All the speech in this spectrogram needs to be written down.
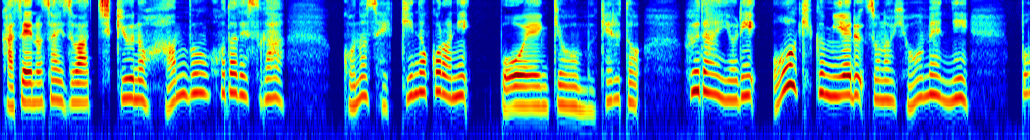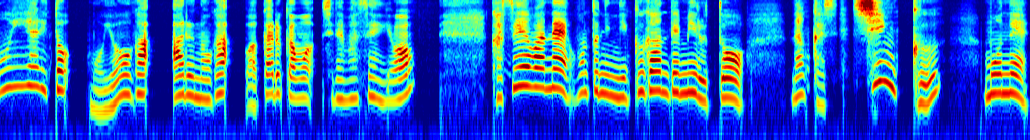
火星のサイズは地球の半分ほどですが、この接近の頃に望遠鏡を向けると、普段より大きく見えるその表面にぼんやりと模様があるのがわかるかもしれませんよ。火星はね、本当に肉眼で見ると、なんか真空もね、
